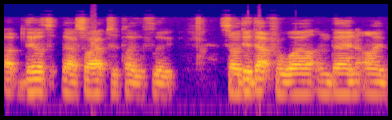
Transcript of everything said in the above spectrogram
up there, so I had to play the flute. So I did that for a while, and then I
